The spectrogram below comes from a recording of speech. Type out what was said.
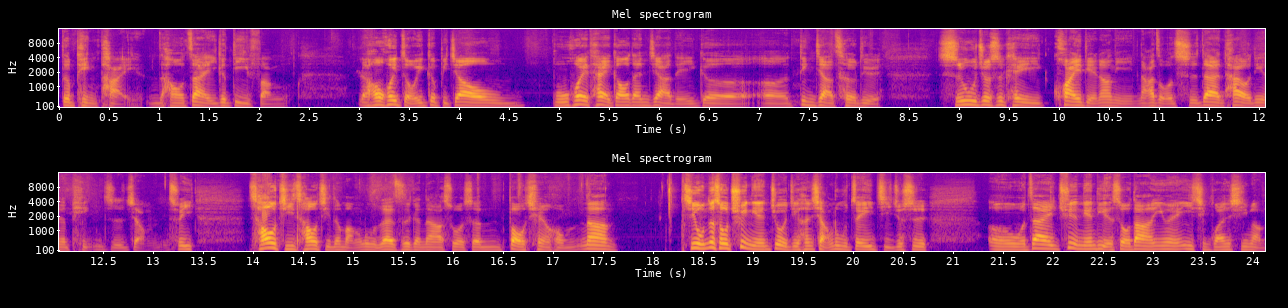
的品牌，然后在一个地方，然后会走一个比较不会太高单价的一个呃定价策略。食物就是可以快一点让你拿走吃，但它有一定的品质，这样，所以超级超级的忙碌。再次跟大家说声抱歉吼。那其实我那时候去年就已经很想录这一集，就是呃我在去年年底的时候，当然因为疫情关系嘛，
